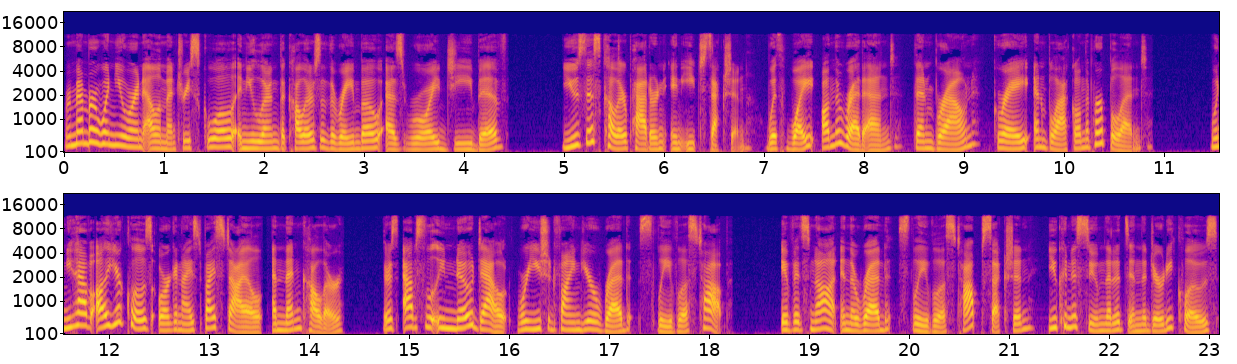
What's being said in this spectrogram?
Remember when you were in elementary school and you learned the colors of the rainbow as Roy G. Biv? Use this color pattern in each section, with white on the red end, then brown, gray, and black on the purple end. When you have all your clothes organized by style and then color, there's absolutely no doubt where you should find your red sleeveless top. If it's not in the red sleeveless top section, you can assume that it's in the dirty clothes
